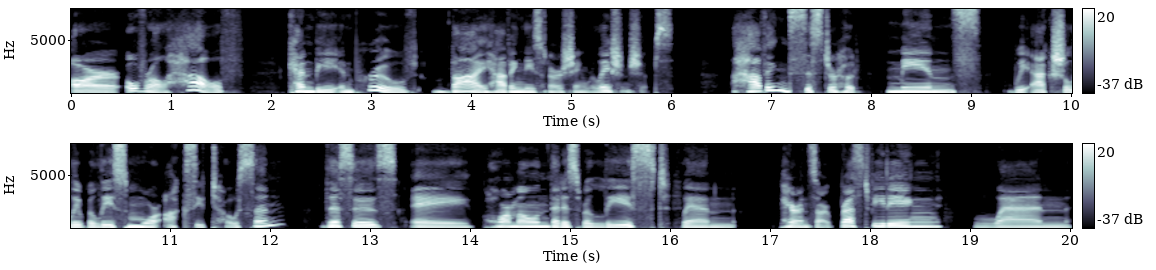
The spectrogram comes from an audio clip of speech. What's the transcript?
our overall health can be improved by having these nourishing relationships. Having sisterhood means we actually release more oxytocin. This is a hormone that is released when parents are breastfeeding, when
